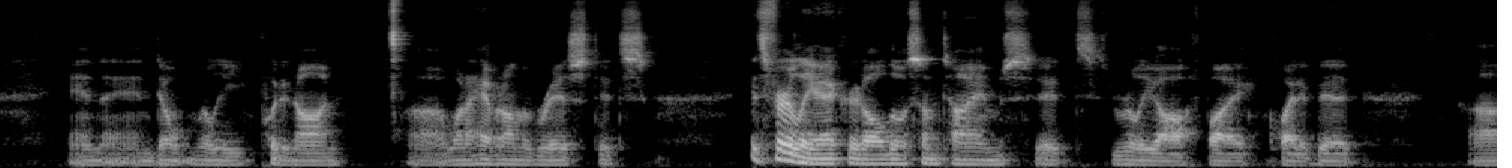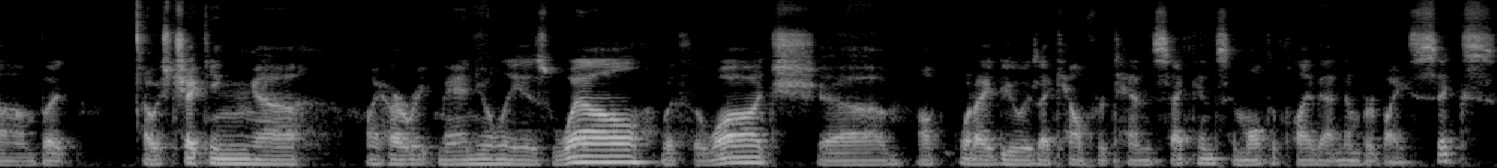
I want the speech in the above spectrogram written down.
and and don't really put it on. Uh, when I have it on the wrist, it's it's fairly accurate, although sometimes it's really off by quite a bit. Um, but I was checking uh, my heart rate manually as well with the watch. Um, what I do is I count for 10 seconds and multiply that number by 6.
